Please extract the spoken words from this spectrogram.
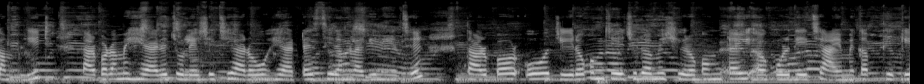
কমপ্লিট তারপর আমি হেয়ারে চলে এসেছি আর ও হেয়ারটায় সিরাম লাগিয়ে নিয়েছে। তারপর ও যেরকম চেয়েছিল আমি সেরকমটাই করে দিয়েছি। আই মেকআপ থেকে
